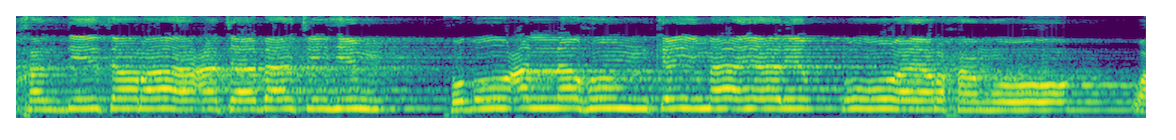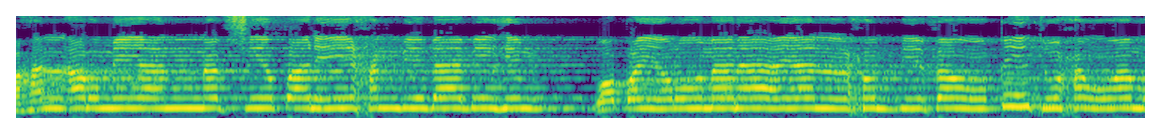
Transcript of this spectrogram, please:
خدي ثرى عتباتهم خضوعا لهم كيما يرقوا ويرحموا وهل أرمي النفس طريحا ببابهم وطير منايا الحب فوقي تحوم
